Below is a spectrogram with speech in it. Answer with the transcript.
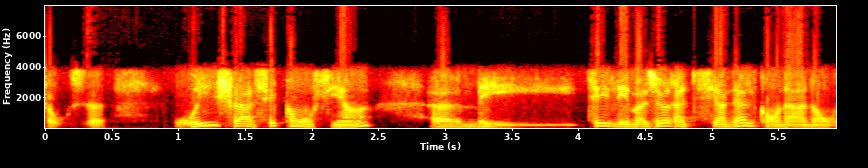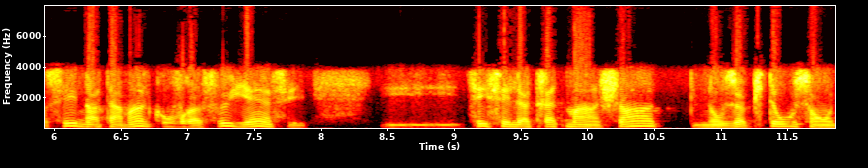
choses. Oui, je suis assez confiant, euh, mais les mesures additionnelles qu'on a annoncées, notamment le couvre-feu hier, c'est tu sais, c'est le traitement en champ. Nos hôpitaux sont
